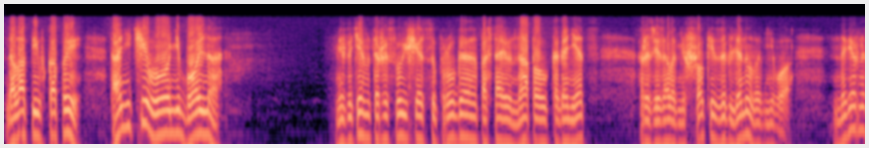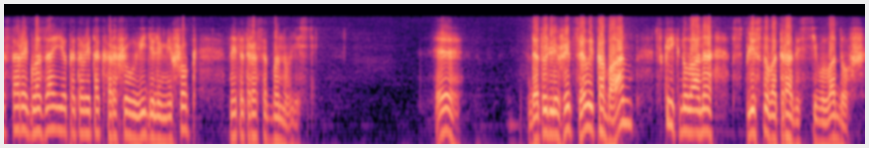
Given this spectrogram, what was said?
дала пивкопы. Да ничего, не больно». Между тем торжествующая супруга, поставив на пол каганец, развязала мешок и заглянула в него. Наверное, старые глаза ее, которые так хорошо увидели мешок, на этот раз обманулись. «Э, да тут лежит целый кабан!» — вскрикнула она, всплеснув от радости в ладоши.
